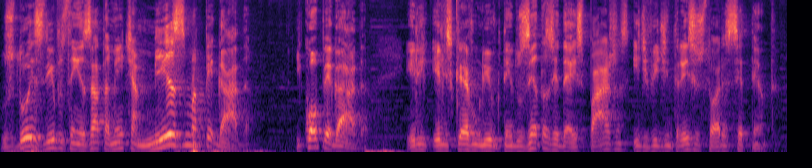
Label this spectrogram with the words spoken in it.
Os dois livros têm exatamente a mesma pegada. E qual pegada? Ele, ele escreve um livro que tem 210 páginas e divide em três histórias de 70.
